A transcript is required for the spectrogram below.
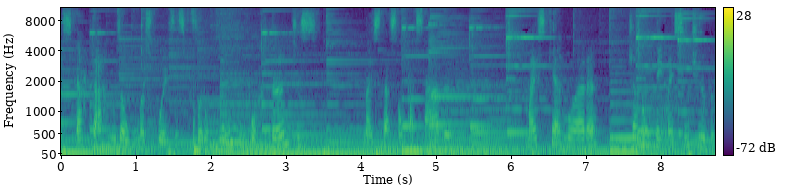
descartarmos algumas coisas que foram muito importantes na estação passada, mas que agora já não tem mais sentido.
